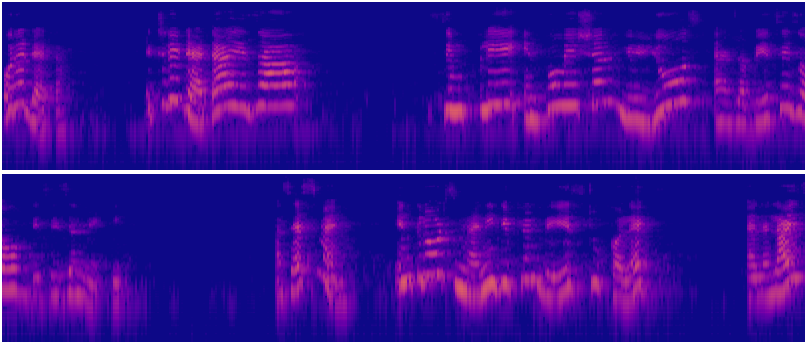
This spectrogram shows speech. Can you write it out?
or a data. Actually data is a simply information you use as a basis of decision making. Assessment includes many different ways to collect, analyze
